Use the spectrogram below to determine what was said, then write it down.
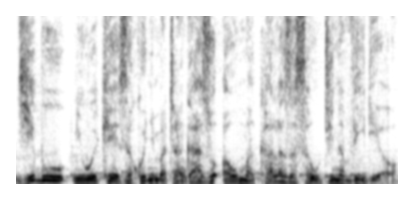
Jibu ni wekeza kwenye matangazo au makala za sauti na video.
